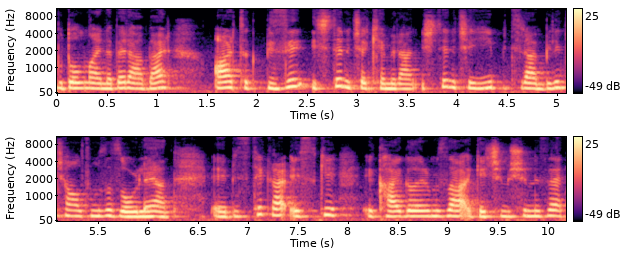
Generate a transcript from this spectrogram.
Bu dolunayla beraber artık bizi içten içe kemiren, içten içe yiyip bitiren, bilinçaltımızı zorlayan, e, bizi tekrar eski e, kaygılarımıza, geçmişimize,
